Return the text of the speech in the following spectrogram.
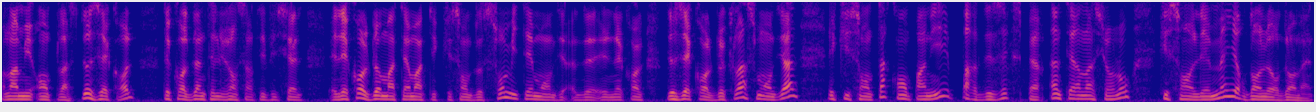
on a mis en place deux écoles, l'école d'intelligence artificielle et l'école de mathématiques qui sont de sommité mondiale, une école, des écoles de classe mondiale et qui sont accompagnées par des experts internationaux qui sont les meilleurs dans leur domaine.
